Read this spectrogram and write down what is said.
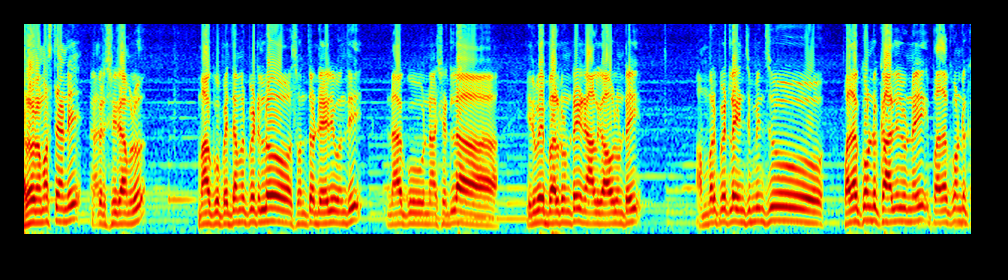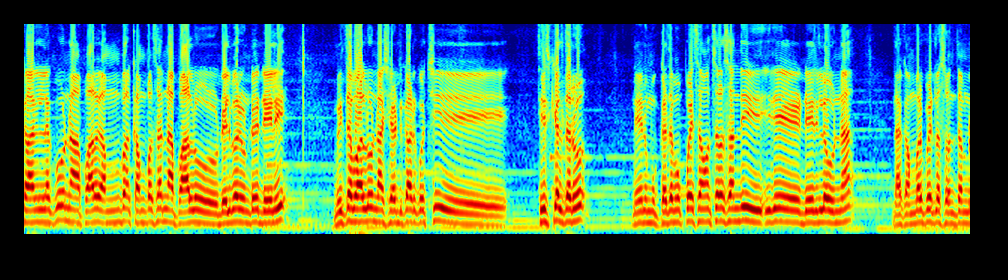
హలో నమస్తే అండి. నా పేరు శ్రీరాములు. మాకు పెద్దమ్మపేటలో సొంత డైరీ ఉంది. నాకు నా షెడ్ల ఇరవై బర్రెలు ఉంటాయి నాలుగు ఆవులు ఉంటాయి. అంబర్పేటలో ఇంచుమించు పదకొండు కాలనీలు ఉన్నాయి. పదకొండు కాలనీలకు నా పాలు అంబ కంపల్సరీ నా పాలు డెలివరీ ఉంటాయి డైలీ. మిగతా వాళ్ళు నా షెడ్ కాడికి వచ్చి తీసుకెళ్తారు. నేను గత ముప్పై సంవత్సరాల సంది ఇదే డైరీలో ఉన్నా. నాకు అంబర్పేటలో సొంతం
